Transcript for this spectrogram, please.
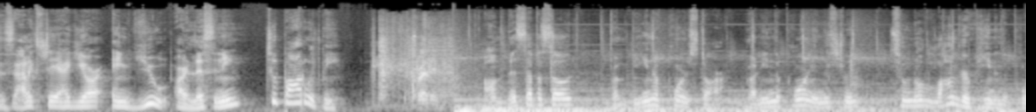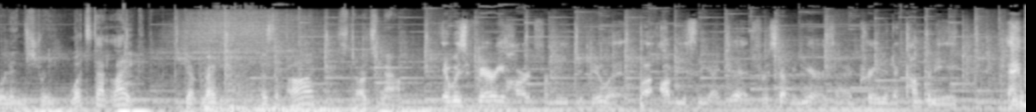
is Alex J. Aguiar, and you are listening to Pod With Me. Ready. On this episode, from being a porn star, running the porn industry, to no longer being in the porn industry, what's that like? Get ready, because the pod starts now. It was very hard for me to do it, but obviously I did for seven years. And I created a company and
